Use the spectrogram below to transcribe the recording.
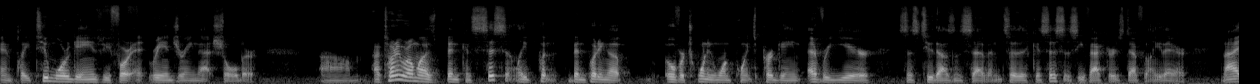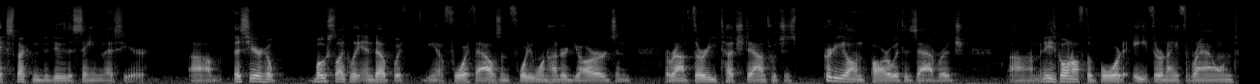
and play two more games before re-injuring that shoulder. Um, now, Tony Romo has been consistently put, been putting up over 21 points per game every year since 2007. So the consistency factor is definitely there, and I expect him to do the same this year. Um, this year, he'll most likely end up with you know 4,000, 4,100 yards and around 30 touchdowns, which is pretty on par with his average. Um, and he's going off the board eighth or ninth round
